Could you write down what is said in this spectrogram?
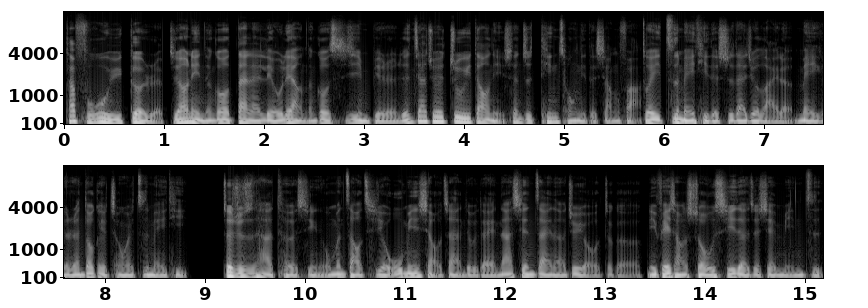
它服务于个人，只要你能够带来流量，能够吸引别人，人家就会注意到你，甚至听从你的想法。所以，自媒体的时代就来了，每个人都可以成为自媒体。这就是它的特性。我们早期有无名小站，对不对？那现在呢，就有这个你非常熟悉的这些名字。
